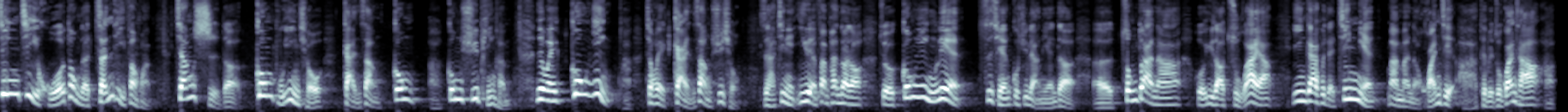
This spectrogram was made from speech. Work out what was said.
经济活动的整体放缓将使得供不应求赶上供啊供需平衡，认为供应啊将会赶上需求，是他今年一月份判断哦，就供应链之前过去两年的呃中断啊或遇到阻碍啊，应该会在今年慢慢的缓解啊，特别做观察啊，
